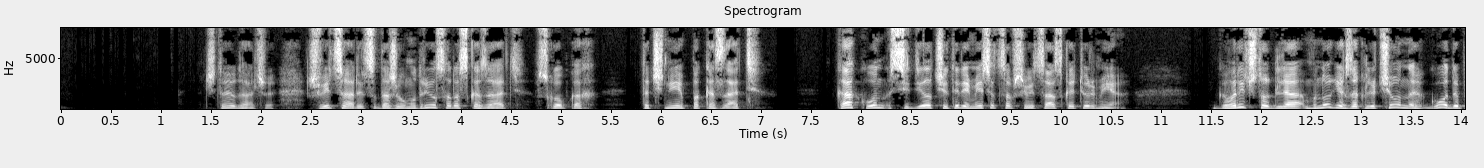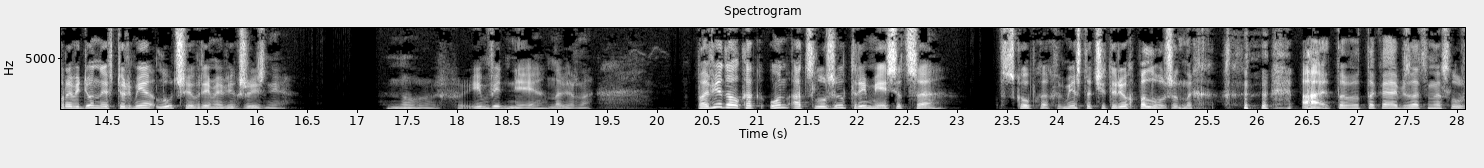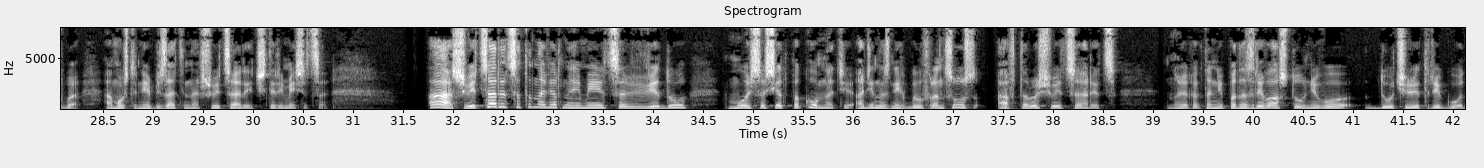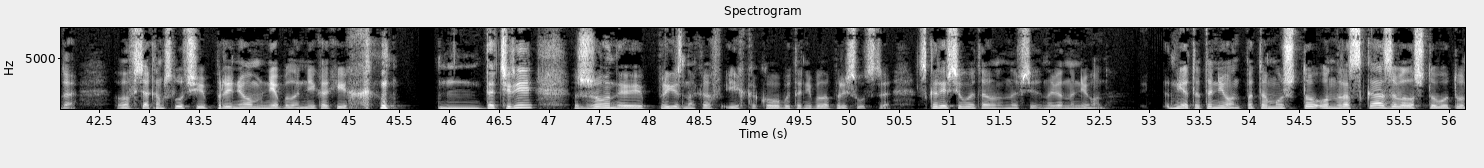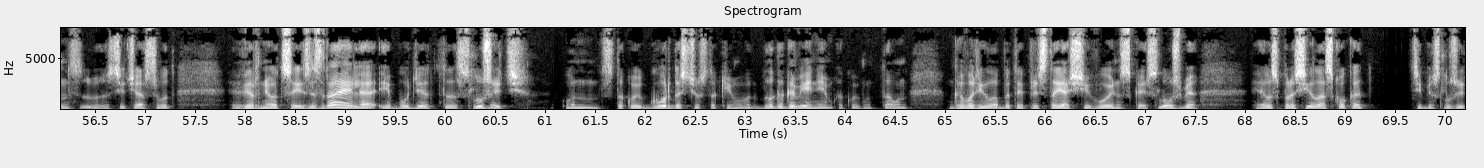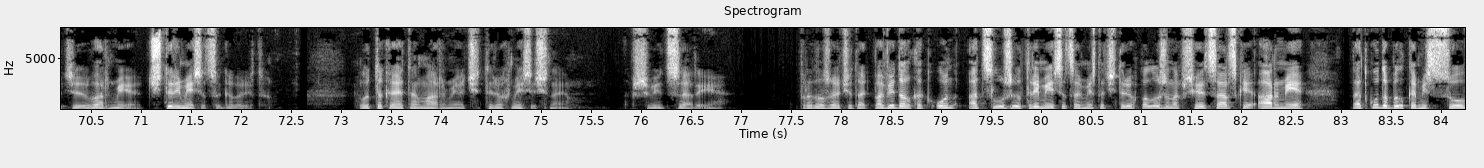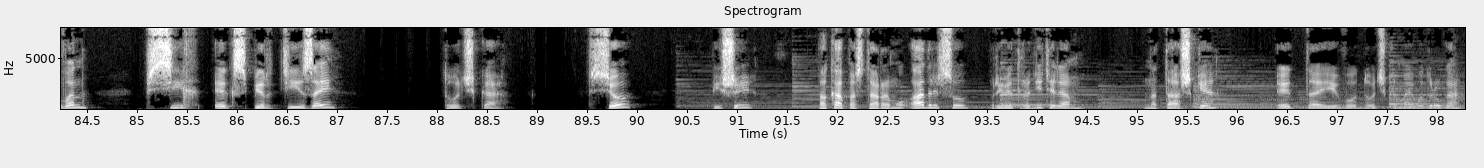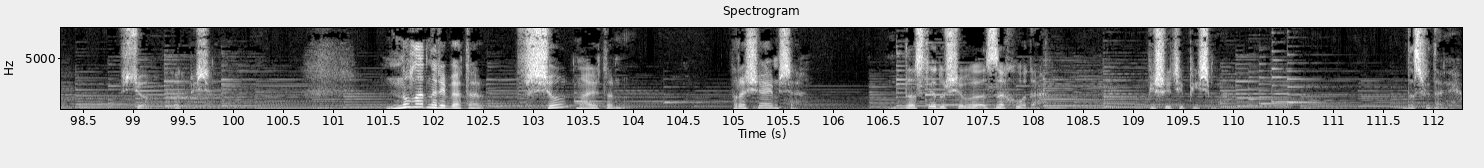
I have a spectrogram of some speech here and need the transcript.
Читаю дальше. Швейцарец даже умудрился рассказать, в скобках, точнее показать, как он сидел 4 месяца в швейцарской тюрьме. Говорит, что для многих заключенных годы, проведенные в тюрьме, лучшее время в их жизни. Ну, им виднее, наверное. Поведал, как он отслужил три месяца в скобках вместо четырех положенных. а, это вот такая обязательная служба. А может и не обязательная, в Швейцарии четыре месяца. А, швейцарец это, наверное, имеется в виду мой сосед по комнате. Один из них был француз, а второй швейцарец. Но я как-то не подозревал, что у него дочери три года. Во всяком случае, при нем не было никаких дочерей, жен и признаков их какого бы то ни было присутствия. Скорее всего, это, наверное, не он. Нет, это не он, потому что он рассказывал, что вот он сейчас вот вернется из Израиля и будет служить. Он с такой гордостью, с таким вот благоговением, какой-то он говорил об этой предстоящей воинской службе. Я его спросил, а сколько тебе служить в армии? Четыре месяца, говорит. Вот такая там армия четырехмесячная в Швейцарии. Продолжаю читать. Повидал, как он отслужил три месяца вместо четырех положенных в швейцарской армии, откуда был комиссован психэкспертизой. Точка. Все. Пиши. Пока по старому адресу. Привет родителям. Наташке. Это его дочка моего друга. Все, подпись. Ну ладно, ребята, все на этом. Прощаемся. До следующего захода. Пишите письма. До свидания.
